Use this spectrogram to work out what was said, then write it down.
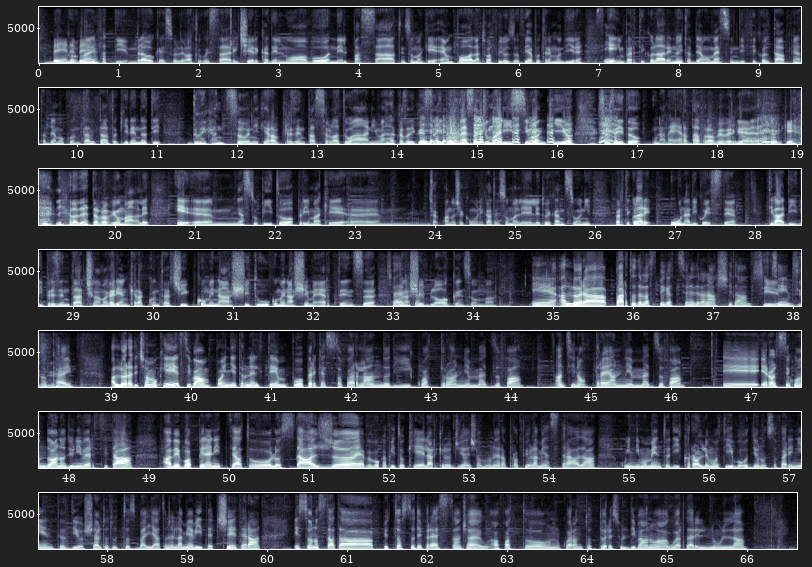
Bene, Ecco, Ma bene. infatti, bravo che hai sollevato questa ricerca del nuovo nel passato, insomma, che è un po' la tua filosofia, potremmo dire. Sì. E in particolare noi ti abbiamo messo in difficoltà appena ti abbiamo contattato chiedendoti due canzoni che rappresentassero la tua anima, una cosa di questo tipo. L'ho messa giù malissimo anch'io. Sono sentito una merda proprio perché, No, perché? gliel'ho detta proprio male. E ehm, mi ha stupito prima che, ehm, cioè quando ci hai comunicato insomma le, le tue canzoni, in particolare una di queste. Ti va di, di presentarcela, magari anche raccontarci come nasci tu, come nasce Mertens, come Certo. nasce il blog, insomma. E allora parto dalla spiegazione della nascita? Sì, sì, sì. ok. Allora, diciamo che si va un po' indietro nel tempo perché sto parlando di quattro anni e mezzo fa, anzi no, tre anni e mezzo fa. E ero al secondo anno di università, avevo appena iniziato lo stage e avevo capito che l'archeologia diciamo non era proprio la mia strada, quindi momento di crollo emotivo, oddio non so fare niente, oddio ho scelto tutto sbagliato nella mia vita eccetera e sono stata piuttosto depressa, cioè ho fatto un 48 ore sul divano a guardare il nulla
